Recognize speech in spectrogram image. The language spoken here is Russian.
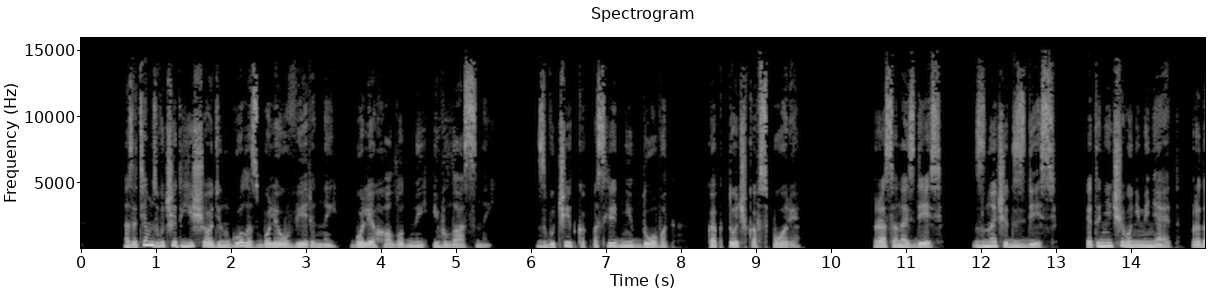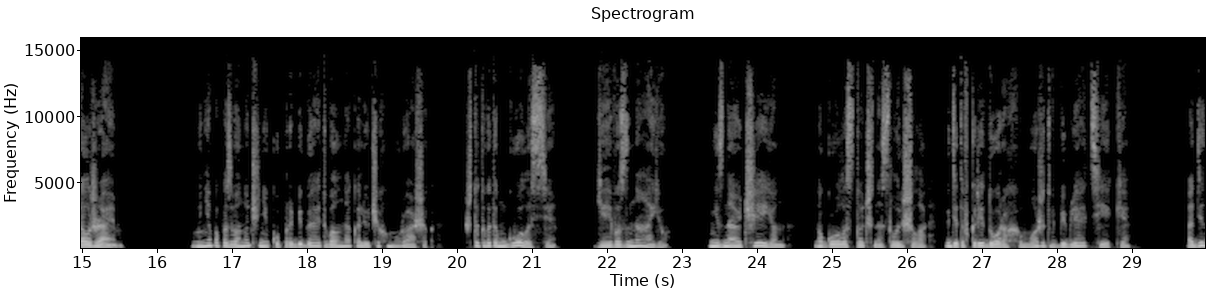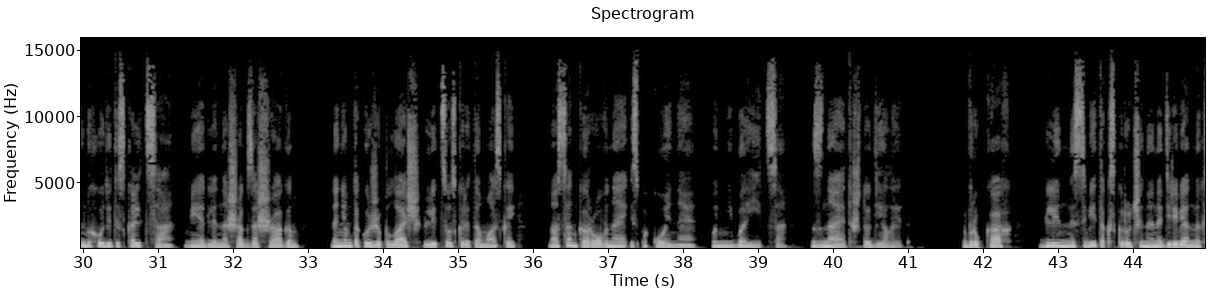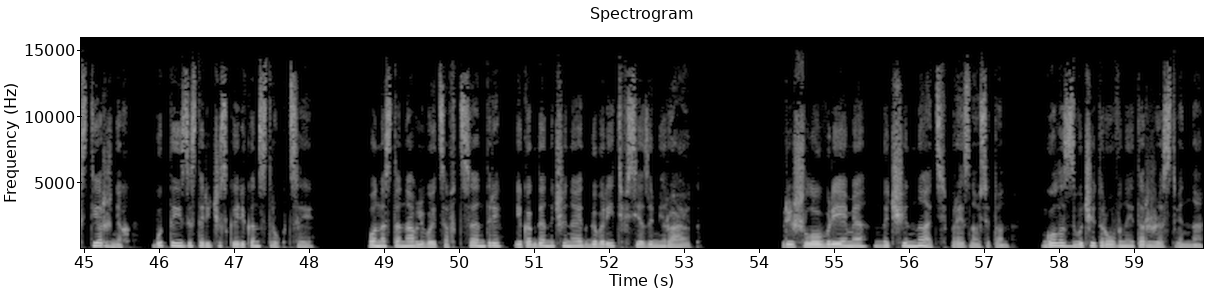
А затем звучит еще один голос, более уверенный, более холодный и властный. Звучит, как последний довод — как точка в споре. Раз она здесь, значит здесь. Это ничего не меняет. Продолжаем. У меня по позвоночнику пробегает волна колючих мурашек. Что-то в этом голосе. Я его знаю. Не знаю, чей он, но голос точно слышала. Где-то в коридорах, может, в библиотеке. Один выходит из кольца, медленно, шаг за шагом. На нем такой же плащ, лицо скрыто маской, но осанка ровная и спокойная. Он не боится, знает, что делает. В руках длинный свиток, скрученный на деревянных стержнях, будто из исторической реконструкции. Он останавливается в центре, и когда начинает говорить, все замирают. «Пришло время начинать», — произносит он. Голос звучит ровно и торжественно.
